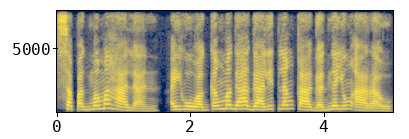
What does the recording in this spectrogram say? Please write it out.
Sa pagmamahalan, ay huwag kang magagalit lang kagad ngayong araw,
